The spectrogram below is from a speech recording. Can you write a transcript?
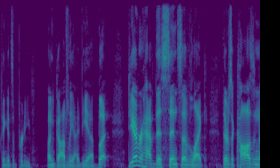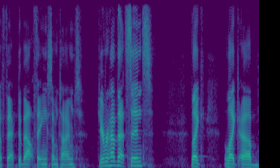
think it's a pretty ungodly idea. But do you ever have this sense of like there's a cause and effect about things sometimes? Do you ever have that sense? Like, like, um,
